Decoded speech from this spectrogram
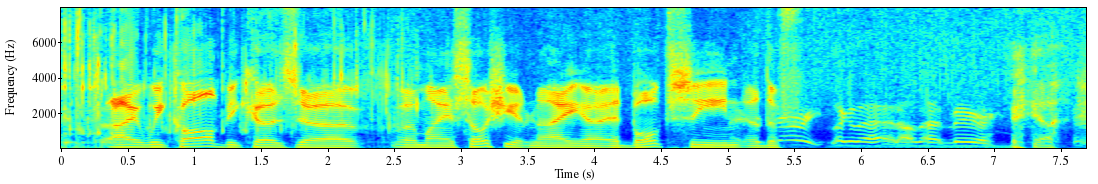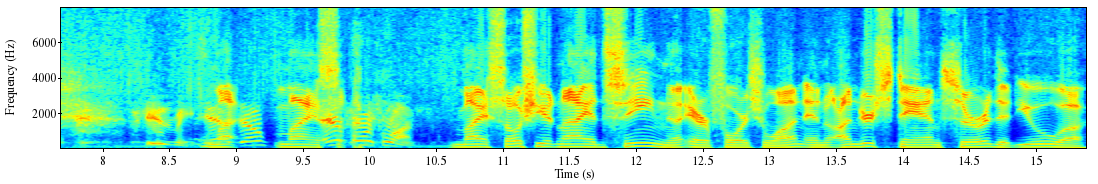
getting started. I we called because uh, my associate and I uh, had both seen uh, the. f- look at the head on that bear. Yeah. Excuse me. Yeah, My- Joe. my Air Force One. my associate and I had seen Air Force One and understand, sir, that you uh,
